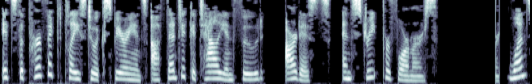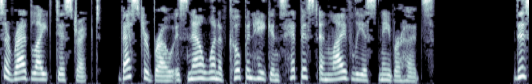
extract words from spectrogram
It's the perfect place to experience authentic Italian food, artists, and street performers. Once a red light district, Vesterbro is now one of Copenhagen's hippest and liveliest neighborhoods. This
